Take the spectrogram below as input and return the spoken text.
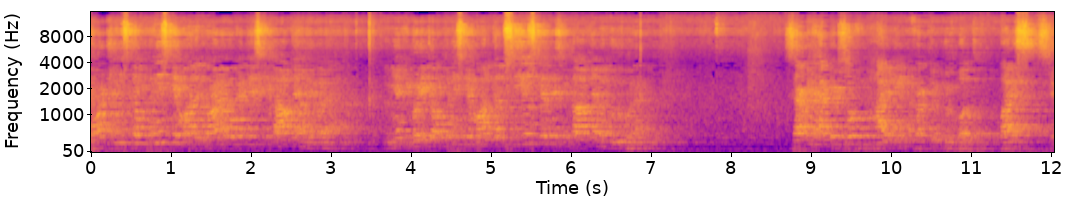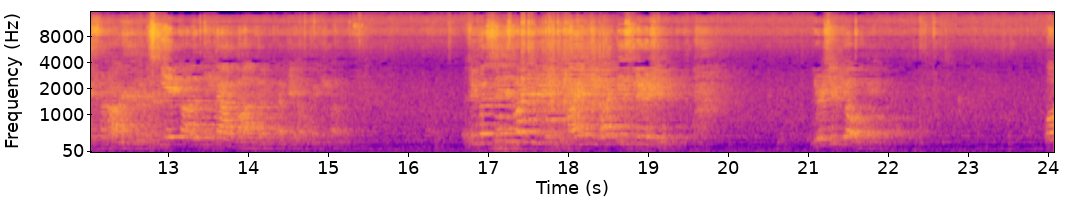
فارچونس کمپنیز کے مالکان ہیں، وہ کہتے ہیں اس کتاب نے ہمیں بنایا۔ دنیا کی بڑی کمپنیز کے مالکان سی ایس کہتے ہیں اس کتاب نے ہمیں گرو بنایا۔ Seven habits of highly effective people by Stephen آرٹل اس کی ایک عادت کی میں آج بات کر کے جاؤں گا The question is what is leadership? Finally, what is leadership? Leadership کیا ہوتی ہے وہ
